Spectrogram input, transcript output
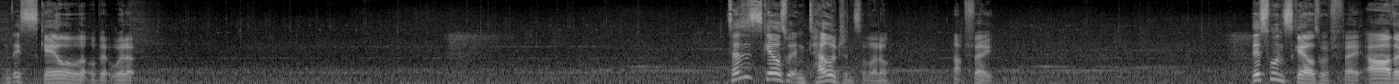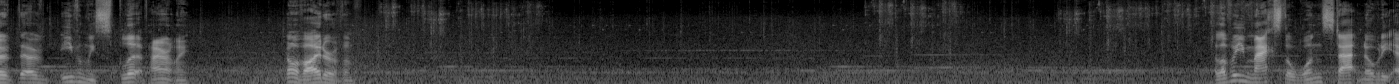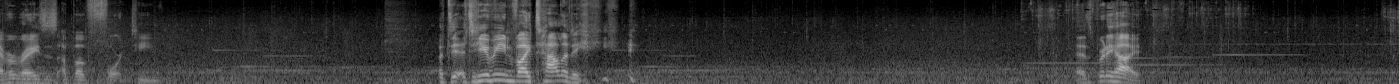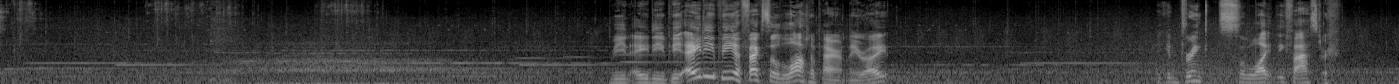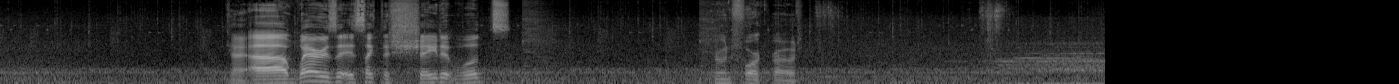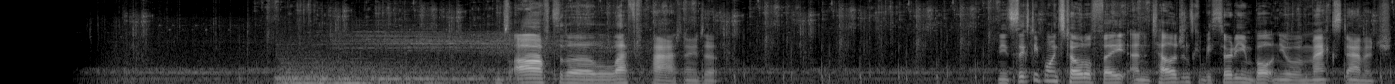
They scale a little bit with it. It says it scales with intelligence a little, not fate. This one scales with Fate. Oh, they're, they're evenly split, apparently. Don't have either of them. I love how you max the one stat nobody ever raises above 14. Uh, do, do you mean vitality? it's pretty high. Mean ADP. ADP affects a lot, apparently, right? You can drink slightly faster. Okay, uh, where is it? It's like the Shaded Woods. Ruined Fork Road. It's off to the left path, ain't it? You need 60 points total fate, and intelligence can be 30 in bolt, and you have max damage.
